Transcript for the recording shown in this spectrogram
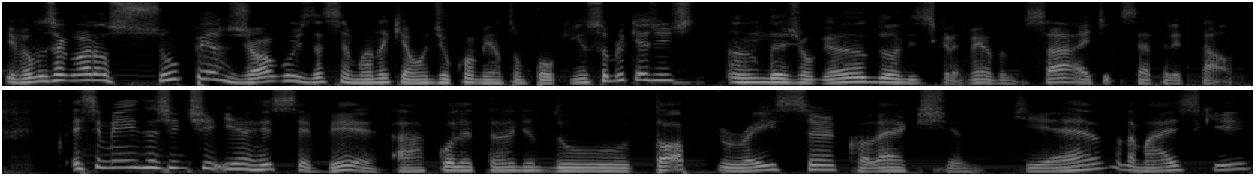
E vamos agora aos super jogos da semana, que é onde eu comento um pouquinho sobre o que a gente anda jogando, anda escrevendo no site, etc e tal. Esse mês a gente ia receber a coletânea do Top Racer Collection, que é nada mais que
